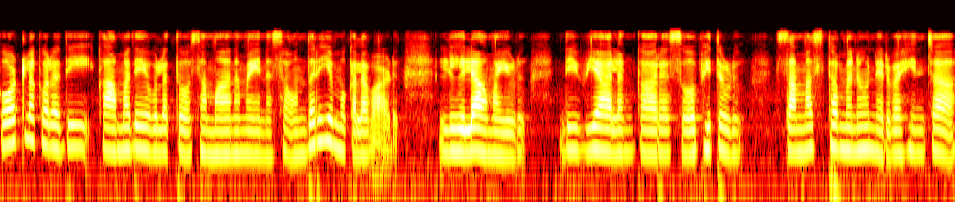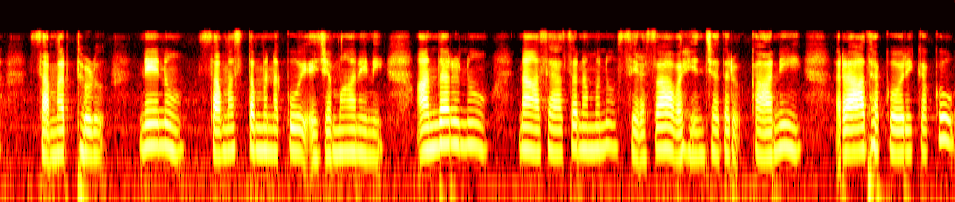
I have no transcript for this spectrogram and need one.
కోట్ల కొలది కామదేవులతో సమానమైన సౌందర్యము కలవాడు. లీలామయుడు దివ్యాలంకార శోభితుడు సమస్తమును నిర్వహించ సమర్థుడు. నేను సమస్తమునకు యజమానిని. అందరూ నా శాసనమును శిరసా వహించదరు. కానీ రాధ కోరికకు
